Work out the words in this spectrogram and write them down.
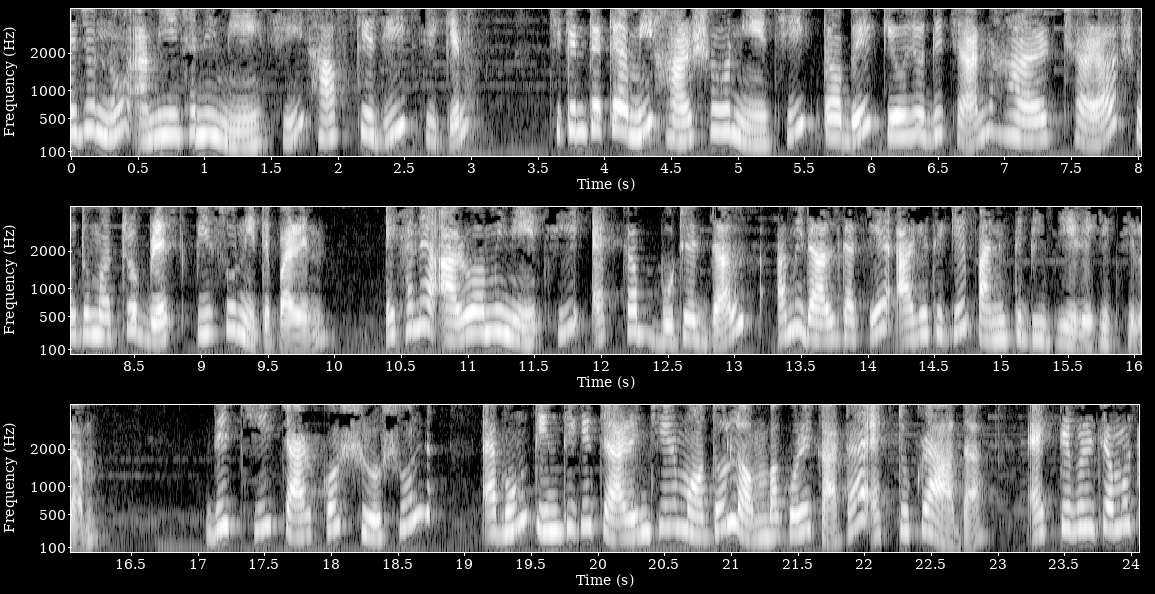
সেজন্য আমি এখানে নিয়েছি হাফ কেজি চিকেন। চিকেনটাকে আমি হাড় সহ নিয়েছি, তবে কেউ যদি চান হাড় ছাড়া শুধুমাত্র ব্রেস্ট পিসও নিতে পারেন। এখানে আরও আমি নিয়েছি এক কাপ বুটের ডাল। আমি ডালটাকে আগে থেকে পানিতে ভিজিয়ে রেখেছিলাম। দিচ্ছি চার কোষ রসুন এবং তিন থেকে চার ইঞ্চির মতো লম্বা করে কাটা এক টুকরা আদা। এক টেবিল চামচ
